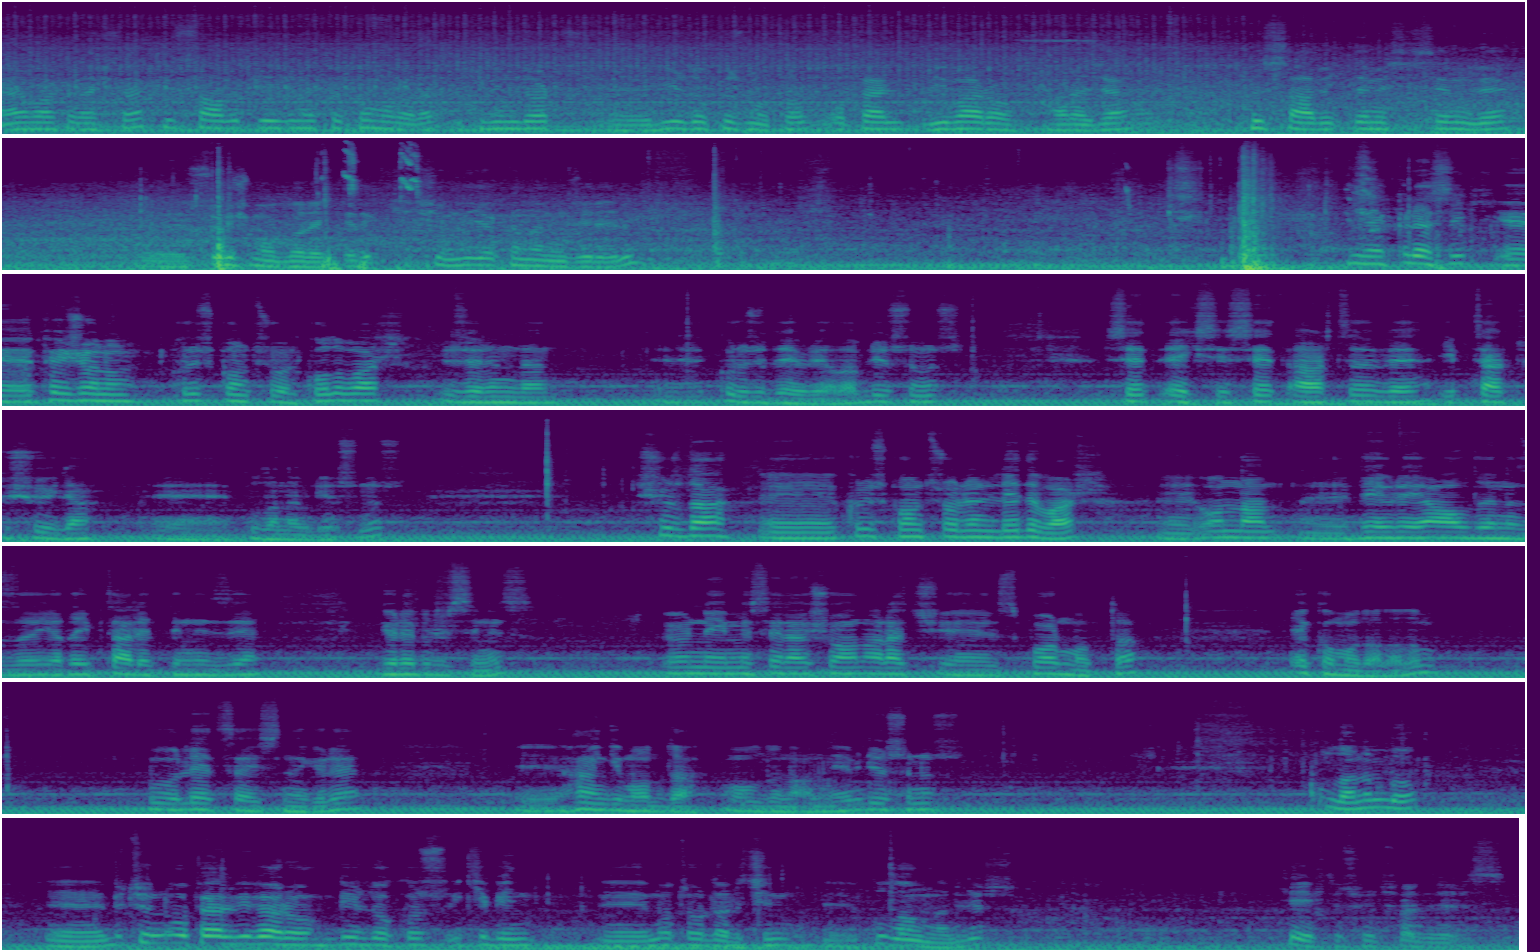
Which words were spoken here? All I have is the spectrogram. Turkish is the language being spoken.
Merhaba arkadaşlar. Biz sabitleyici.com olarak 2004 e, 1.9 motor Opel Vivaro araca hız sabitleme sistemi ve e, sürüş modları ekledik. Şimdi yakından inceleyelim. Yine klasik e, Peugeot'un cruise kontrol kolu var. Üzerinden e, devreye alabiliyorsunuz. Set eksi, set artı ve iptal tuşuyla e, kullanabiliyorsunuz. Şurada e, cruise kontrolün LED'i var. E, ondan e, devreye aldığınızı ya da iptal ettiğinizi görebilirsiniz. Örneğin mesela şu an araç e, spor modda. Eco mod alalım. Bu LED sayısına göre e, hangi modda olduğunu anlayabiliyorsunuz. Kullanım bu. Bütün Opel Vivaro 1.9 2000 e, motorlar için kullanılabilir. Keyifli sürüşler dileriz.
